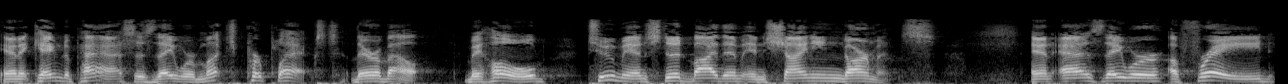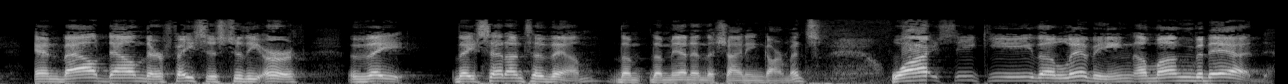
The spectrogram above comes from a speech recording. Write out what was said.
And it came to pass as they were much perplexed thereabout, behold, two men stood by them in shining garments. And as they were afraid and bowed down their faces to the earth, they, they said unto them, the, the men in the shining garments, why seek ye the living among the dead?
